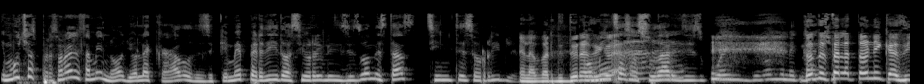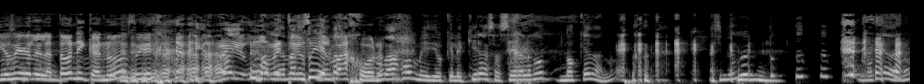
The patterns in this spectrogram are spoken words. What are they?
Y muchas personales también, ¿no? Yo la he cagado desde que me he perdido así horrible. Y dices, ¿dónde estás? Sientes horrible. En la partitura. así, Comienzas a ah, sudar y dices, güey, ¿de dónde me ¿Dónde cacho? está la tónica? Si yo soy el de la tónica, ¿no? Sí. Oye, un No, momento, además- yo soy el bajo, ¿no? bajo medio que le quieras hacer algo, no queda, ¿no? Así me... No queda, ¿no?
